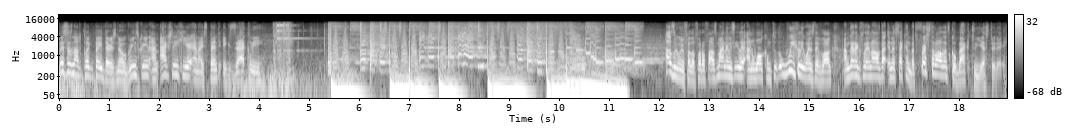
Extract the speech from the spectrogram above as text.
This is not clickbait, there is no green screen. I'm actually here and I spent exactly How's it going fellow photophiles? My name is Ilya and welcome to the weekly Wednesday vlog. I'm gonna explain all of that in a second, but first of all, let's go back to yesterday.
